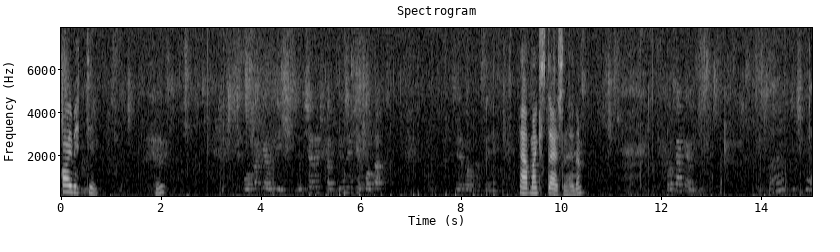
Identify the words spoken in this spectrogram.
kaybettim. Hı? Korkak yavru değil. Ne dışarı çıkabilir ne şey korkak. Seni korkak seni. Ne yapmak istersin dedim. Korkak yavru değil. Ha, küçük ya.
